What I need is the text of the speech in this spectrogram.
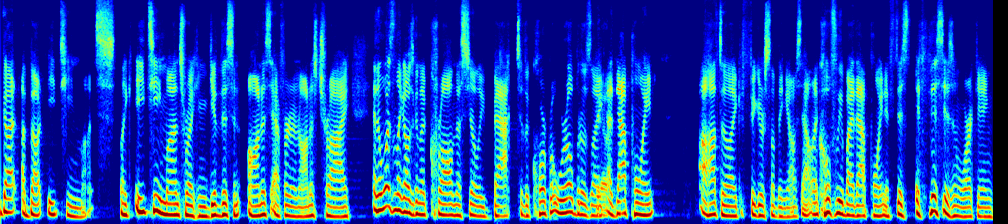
got about 18 months, like 18 months where I can give this an honest effort, an honest try. And it wasn't like I was going to crawl necessarily back to the corporate world, but it was like yeah. at that point, I'll have to like figure something else out. Like hopefully by that point, if this if this isn't working,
